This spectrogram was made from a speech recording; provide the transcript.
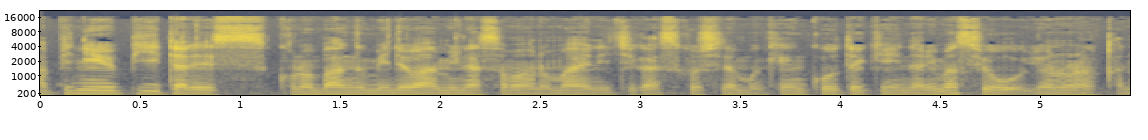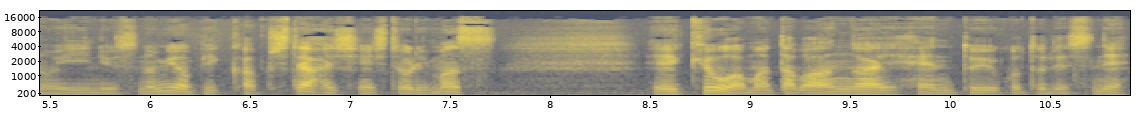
ハッピーニューピータです。この番組では皆様の毎日が少しでも健康的になりますよう世の中のいいニュースのみをピックアップして配信しております。えー、今日はまた番外編ということですね、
